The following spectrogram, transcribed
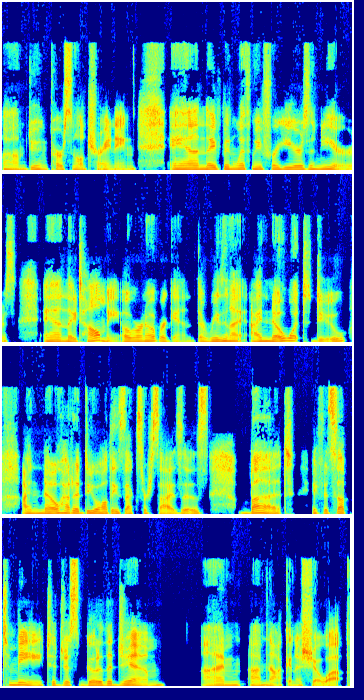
um, doing personal training, and they've been with me for years and years. And they tell me over and over again the reason I, I know what to do, I know how to do all these exercises, but if it's up to me to just go to the gym I'm I'm not going to show up,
